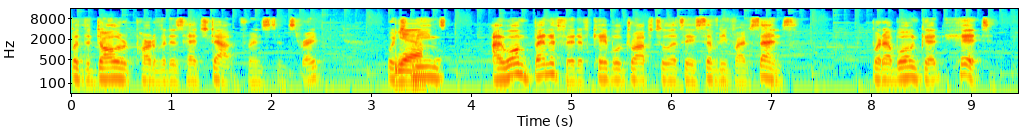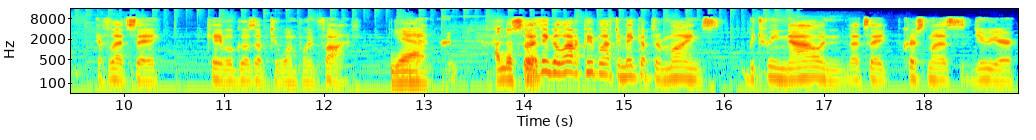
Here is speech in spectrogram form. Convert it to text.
but the dollar part of it is hedged out, for instance, right? Which yeah. means I won't benefit if cable drops to let's say 75 cents, but I won't get hit if let's say cable goes up to 1.5. Yeah. Again, right? Understood. So I think a lot of people have to make up their minds between now and let's say Christmas, New Year,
